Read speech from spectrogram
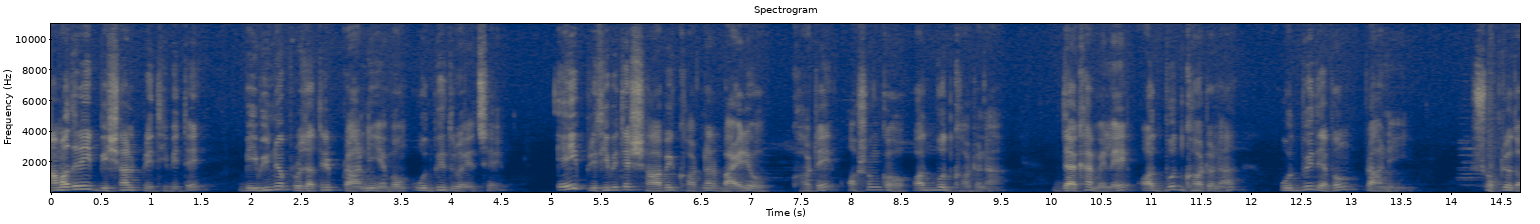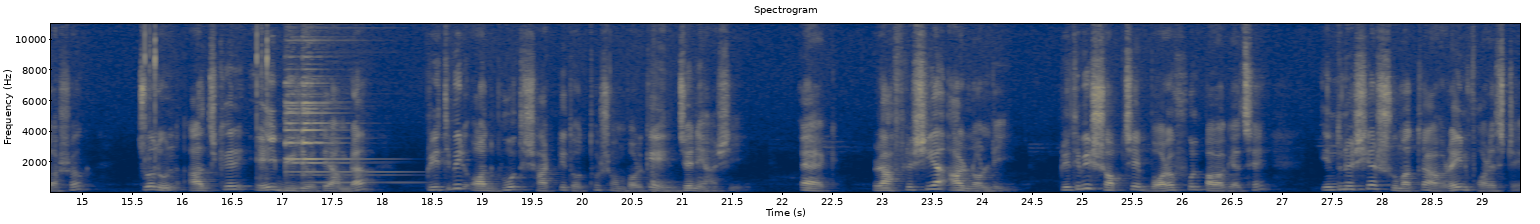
আমাদের এই বিশাল পৃথিবীতে বিভিন্ন প্রজাতির প্রাণী এবং উদ্ভিদ রয়েছে। এই পৃথিবীতে স্বাভাবিক ঘটনার বাইরেও ঘটে অসংখ্য অদ্ভুত ঘটনা। দেখা মেলে অদ্ভুত ঘটনা, উদ্ভিদ এবং প্রাণী। সুপ্রিয় দর্শক, চলুন আজকের এই ভিডিওতে আমরা পৃথিবীর অদ্ভুত ষাটটি তথ্য সম্পর্কে জেনে আসি। এক, রাফলেশিয়া আর্নল্ডি। পৃথিবীর সবচেয়ে বড় ফুল পাওয়া গেছে ইন্দোনেশিয়ার সুমাত্রা রেইন ফরেস্টে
